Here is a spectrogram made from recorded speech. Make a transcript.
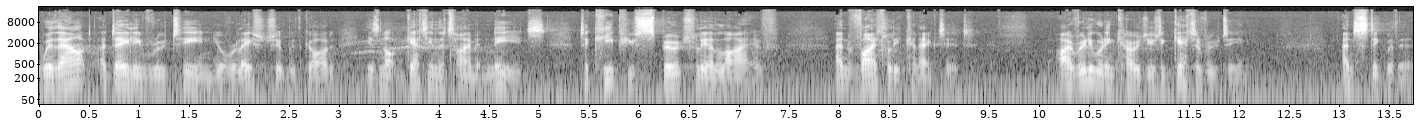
without a daily routine, your relationship with God is not getting the time it needs to keep you spiritually alive and vitally connected, I really would encourage you to get a routine and stick with it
